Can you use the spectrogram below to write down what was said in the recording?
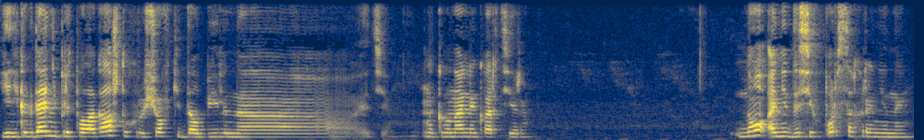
Я никогда не предполагал, что хрущевки долбили на эти на коммунальные квартиры. Но они до сих пор сохранены.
